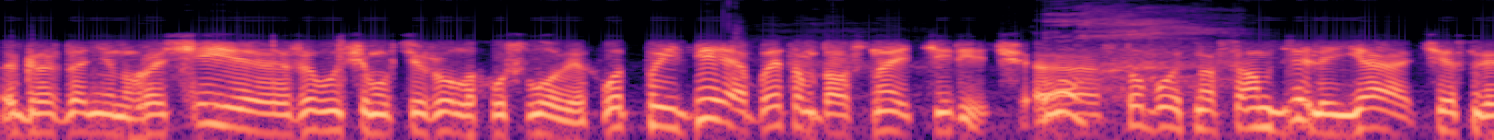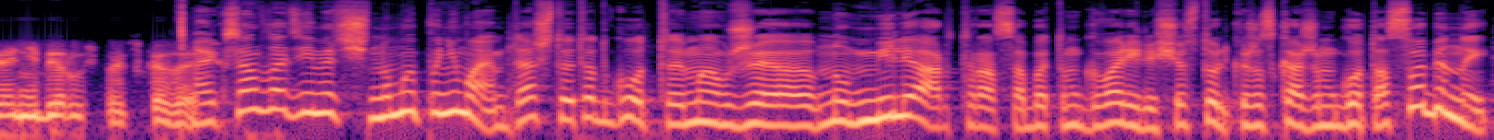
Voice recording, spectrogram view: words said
гражданину России, живущему в тяжелых условиях. Вот по идее об этом должна идти речь. А что будет на самом деле, я, честно говоря, не берусь предсказать. Александр Владимирович, ну мы понимаем, да, что этот год, мы уже ну, миллиард раз об этом говорили, еще столько же, скажем, год особенный.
